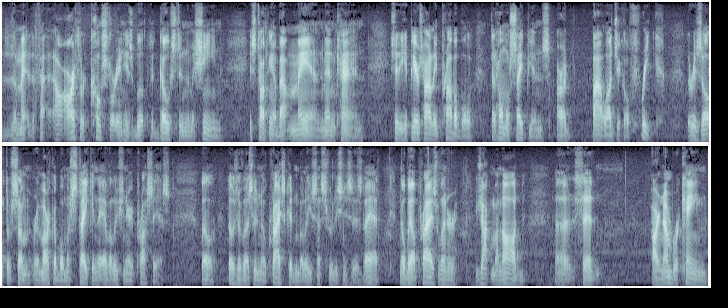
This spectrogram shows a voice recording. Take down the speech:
the, the Arthur Koestler, in his book *The Ghost in the Machine*, is talking about man, mankind. He said he appears highly probable that Homo sapiens are a biological freak, the result of some remarkable mistake in the evolutionary process. Well, those of us who know Christ couldn't believe such foolishness as that. Nobel Prize winner Jacques Monod uh, said, Our number came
